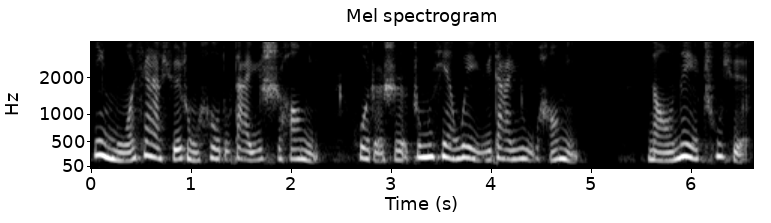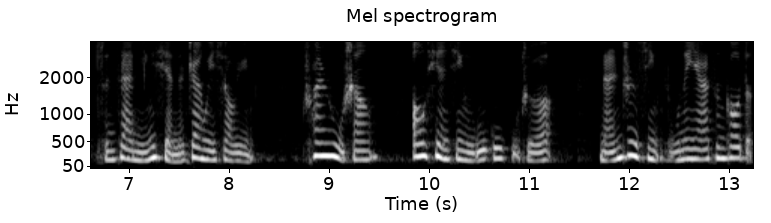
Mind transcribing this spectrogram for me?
硬膜下血肿厚度大于十毫米，或者是中线位于大于五毫米，脑内出血存在明显的占位效应，穿入伤。凹陷性颅骨骨折、难治性颅内压增高等。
